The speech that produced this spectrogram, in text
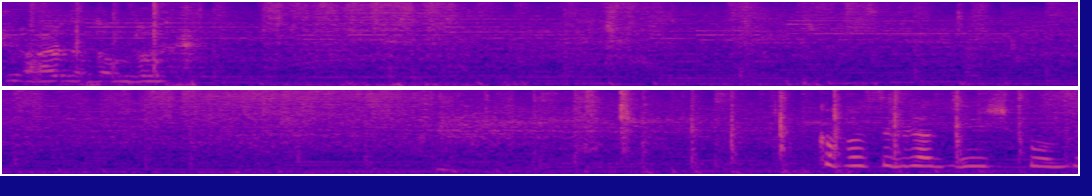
Şuralar da doldu. Kafası biraz değişik oldu.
